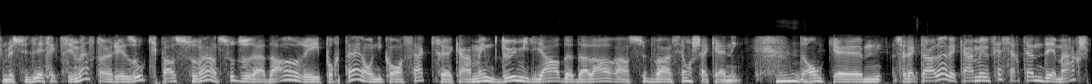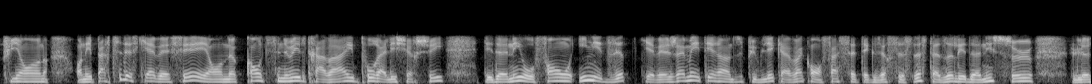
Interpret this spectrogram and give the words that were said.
je me suis dit, effectivement, c'est un réseau qui passe souvent en dessous du radar et pourtant, on y consacre quand même 2 milliards de dollars en subventions chaque année. Mmh. Donc, euh, ce lecteur-là avait quand même fait certaines démarches, puis on, on est parti de ce qu'il avait fait et on a continué le travail pour aller chercher des données, au fond, inédites qui n'avaient jamais été rendues publiques avant qu'on fasse cet exercice-là, c'est-à-dire les données sur le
